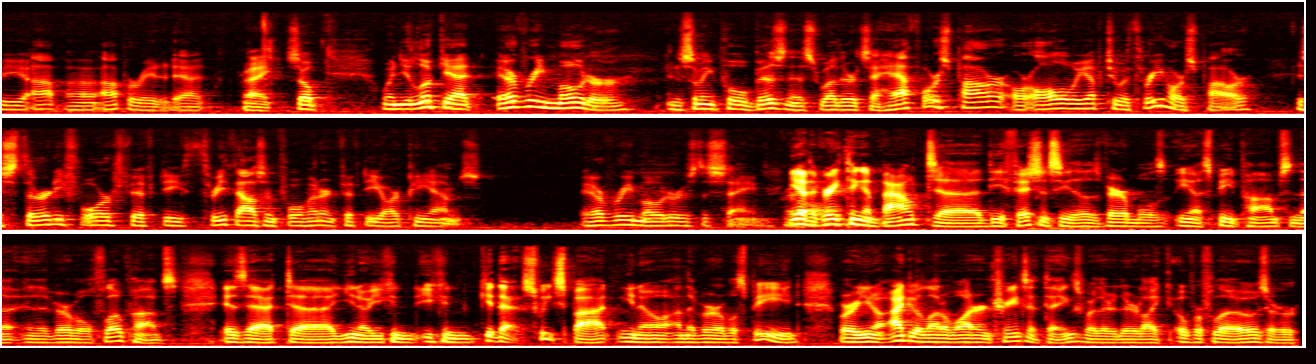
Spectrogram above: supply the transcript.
be op- uh, operated at. Right. So when you look at every motor in the swimming pool business, whether it's a half horsepower or all the way up to a three horsepower, is 3450, 3,450 RPMs. Every motor is the same. Yeah, the great thing about uh, the efficiency of those variable, you know, speed pumps and the, and the variable flow pumps is that uh, you know you can you can get that sweet spot, you know, on the variable speed where you know I do a lot of water and transit things, whether they're like overflows or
